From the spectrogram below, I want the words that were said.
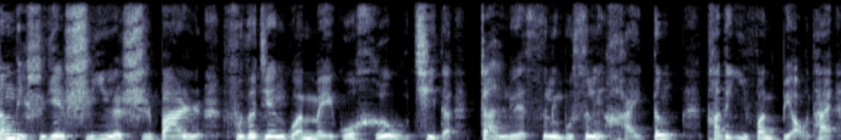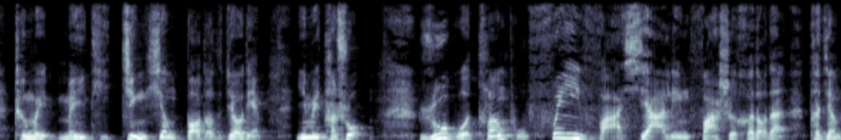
当地时间十一月十八日，负责监管美国核武器的战略司令部司令海登，他的一番表态成为媒体竞相报道的焦点。因为他说，如果特朗普非法下令发射核导弹，他将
